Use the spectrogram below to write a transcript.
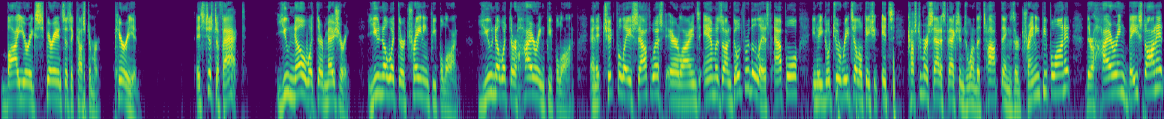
by your experience as a customer, period. It's just a fact. You know what they're measuring. You know what they're training people on. You know what they're hiring people on. And at Chick fil A, Southwest Airlines, Amazon, go through the list. Apple, you know, you go to a retail location, it's customer satisfaction is one of the top things. They're training people on it, they're hiring based on it,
